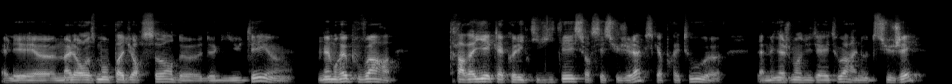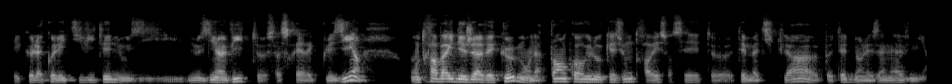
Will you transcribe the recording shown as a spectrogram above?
elle est malheureusement pas du ressort de, l'IUT. On aimerait pouvoir travailler avec la collectivité sur ces sujets-là, puisqu'après tout, l'aménagement du territoire est notre sujet, et que la collectivité nous y invite, ça serait avec plaisir. On travaille déjà avec eux, mais on n'a pas encore eu l'occasion de travailler sur cette euh, thématique-là, euh, peut-être dans les années à venir.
